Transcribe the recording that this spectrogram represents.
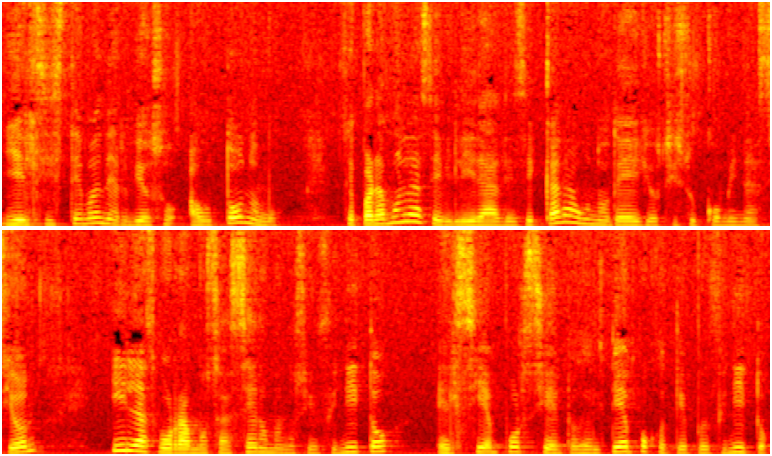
y el sistema nervioso autónomo. Separamos las debilidades de cada uno de ellos y su combinación y las borramos a cero menos infinito el 100% del tiempo con tiempo infinito.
